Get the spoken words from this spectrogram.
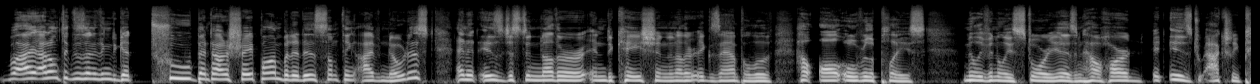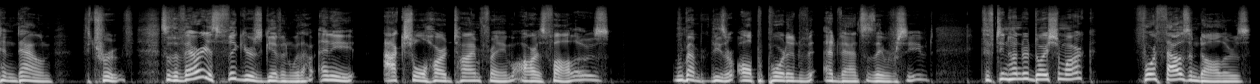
But I, I don't think there's anything to get too bent out of shape on, but it is something I've noticed, and it is just another indication, another example of how all over the place Milli Vanilli's story is and how hard it is to actually pin down the truth. So the various figures given without any actual hard time frame are as follows. Remember, these are all purported advances they received. 1500 Deutsche Mark, $4,000,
